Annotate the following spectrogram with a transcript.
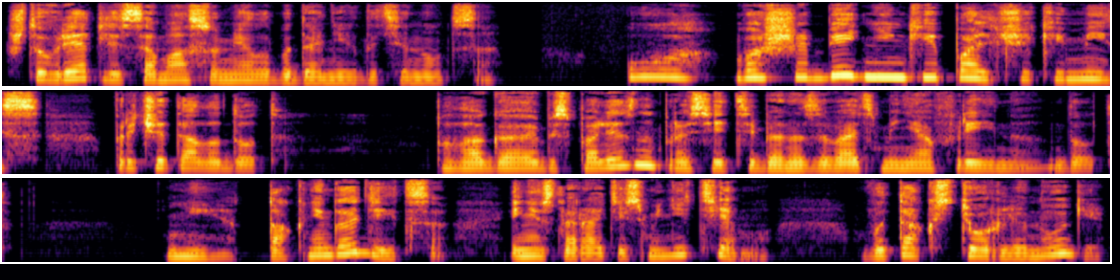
что вряд ли сама сумела бы до них дотянуться. «О, ваши бедненькие пальчики, мисс!» — причитала Дот. «Полагаю, бесполезно просить тебя называть меня Фрина, Дот?» «Нет, так не годится, и не старайтесь сменить тему. Вы так стерли ноги,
